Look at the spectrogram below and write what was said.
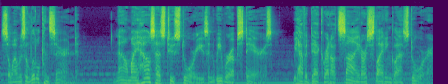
so I was a little concerned. Now, my house has two stories, and we were upstairs. We have a deck right outside our sliding glass door.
